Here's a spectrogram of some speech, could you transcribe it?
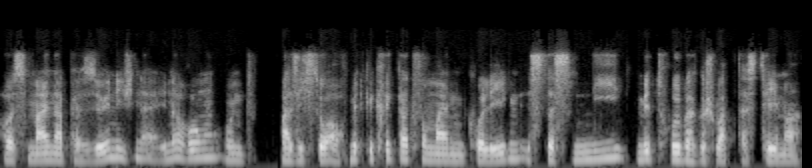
aus meiner persönlichen Erinnerung und was ich so auch mitgekriegt hat von meinen Kollegen, ist das nie mit rübergeschwappt, das Thema.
